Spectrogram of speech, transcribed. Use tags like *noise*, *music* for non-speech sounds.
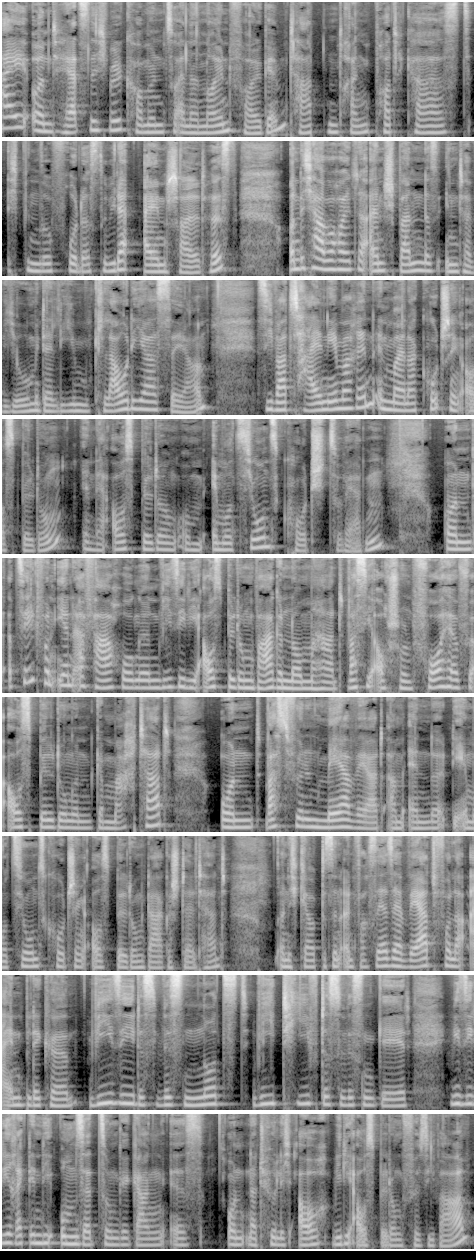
Hi und herzlich willkommen zu einer neuen Folge im Tatendrang Podcast. Ich bin so froh, dass du wieder einschaltest. Und ich habe heute ein spannendes Interview mit der lieben Claudia Seer. Sie war Teilnehmerin in meiner Coaching-Ausbildung, in der Ausbildung, um Emotionscoach zu werden und erzählt von ihren Erfahrungen, wie sie die Ausbildung wahrgenommen hat, was sie auch schon vorher für Ausbildungen gemacht hat und was für einen Mehrwert am Ende die Emotionscoaching-Ausbildung dargestellt hat. Und ich glaube, das sind einfach sehr, sehr wertvolle Einblicke, wie sie das Wissen nutzt, wie tief das Wissen geht, wie sie direkt in die Umsetzung gegangen ist und natürlich auch, wie die Ausbildung für sie war.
